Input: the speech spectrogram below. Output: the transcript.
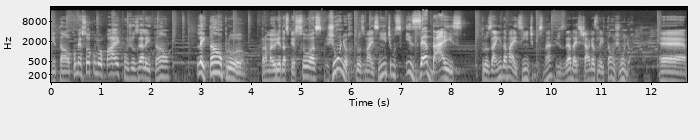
Então, começou com meu pai, com José Leitão. Leitão pro para a maioria das pessoas, Júnior para os mais íntimos e Zé Dais para os ainda mais íntimos, né? José das Chagas Leitão Júnior. É,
